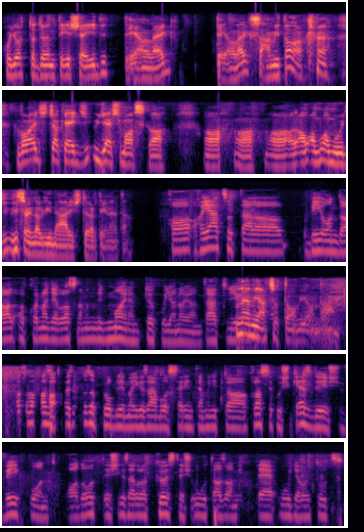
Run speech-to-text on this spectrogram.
hogy ott a döntéseid tényleg, tényleg számítanak? Vagy csak egy ügyes maszka a, a, a, a, amúgy viszonylag lineáris története? Ha, ha játszottál a a beyond akkor nagyjából azt mondom, hogy majdnem tök ugyanolyan. Tehát, ugye, nem játszottam a beyond az, a, az, az, az, a probléma igazából szerintem, hogy itt a klasszikus kezdő és végpont adott, és igazából a köztes út az, amit te úgy, ahogy tudsz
